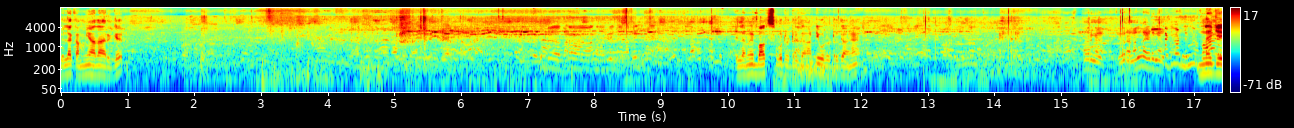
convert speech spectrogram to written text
விலை கம்மியாக தான் இருக்குது எல்லாமே பாக்ஸ் போட்டுட்ருக்காங்க அட்டி போட்டுட்ருக்காங்க. இன்னைக்கு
